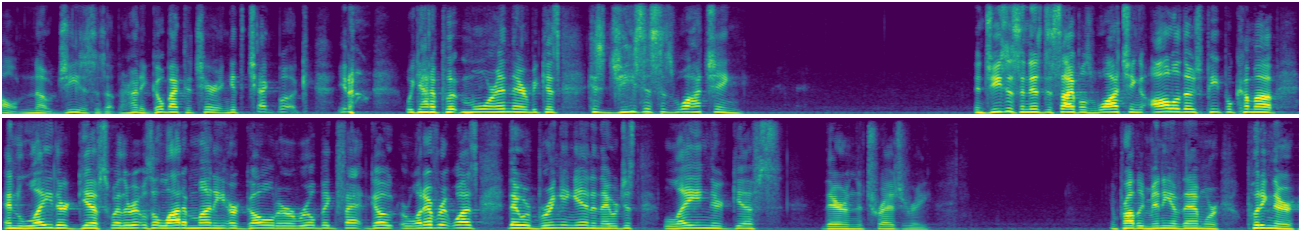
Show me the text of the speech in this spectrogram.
oh no, Jesus is up there. Honey, go back to the chariot and get the checkbook. You know, we got to put more in there because because Jesus is watching. And Jesus and his disciples watching all of those people come up and lay their gifts, whether it was a lot of money or gold or a real big fat goat or whatever it was they were bringing in, and they were just laying their gifts there in the treasury. And probably many of them were putting their,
